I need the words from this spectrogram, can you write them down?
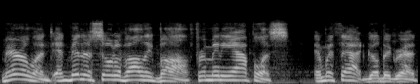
Maryland and Minnesota volleyball from Minneapolis. And with that, go Big Red.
